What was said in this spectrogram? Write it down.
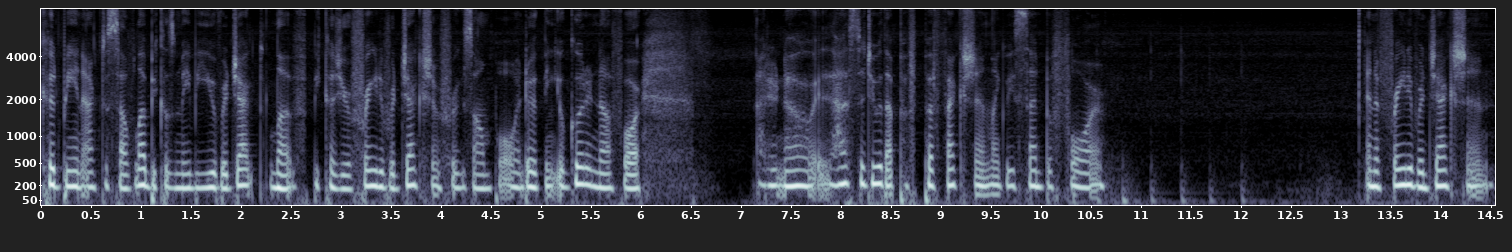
could be an act of self-love because maybe you reject love because you're afraid of rejection for example and don't think you're good enough or i don't know it has to do with that perfection like we said before. And afraid of rejection.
